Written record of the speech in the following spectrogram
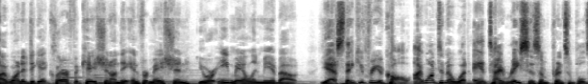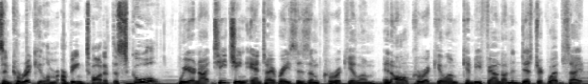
I wanted to get clarification on the information you are emailing me about. Yes, thank you for your call. I want to know what anti racism principles and curriculum are being taught at the school. We are not teaching anti racism curriculum, and all curriculum can be found on the district website.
